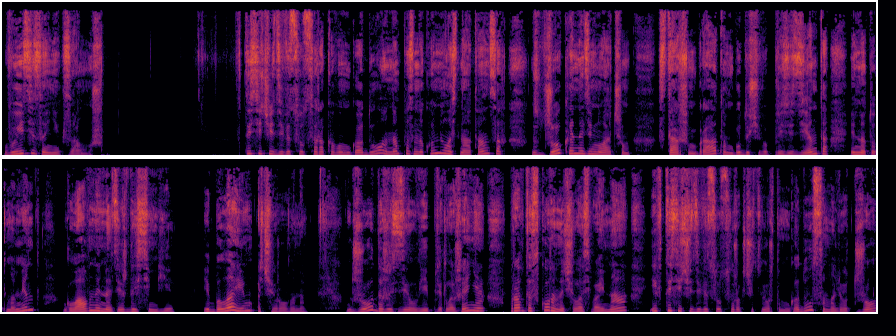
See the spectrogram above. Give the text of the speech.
выйти за них замуж. В 1940 году она познакомилась на танцах с Джо Кеннеди-младшим, старшим братом будущего президента и на тот момент главной надеждой семьи, и была им очарована. Джо даже сделал ей предложение, правда, скоро началась война, и в 1944 году самолет Джо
